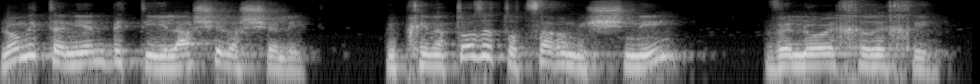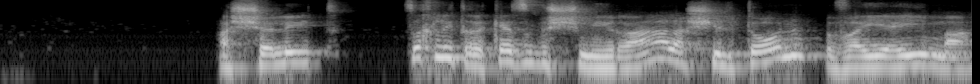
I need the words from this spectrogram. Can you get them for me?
לא מתעניין בתהילה של השליט, מבחינתו זה תוצר משני ולא הכרחי. השליט צריך להתרכז בשמירה על השלטון ויהי מה.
